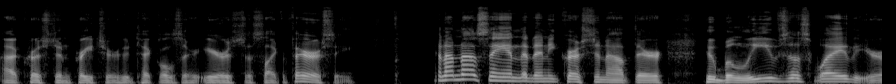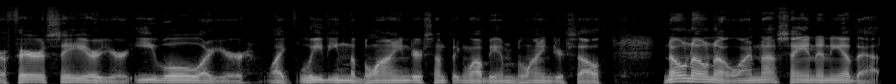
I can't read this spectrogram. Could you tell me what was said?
uh, Christian preacher who tickles their ears just like a Pharisee. And I'm not saying that any Christian out there who believes this way, that you're a Pharisee or you're evil or you're like leading the blind or something while being blind yourself. No, no, no. I'm not saying any of that.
